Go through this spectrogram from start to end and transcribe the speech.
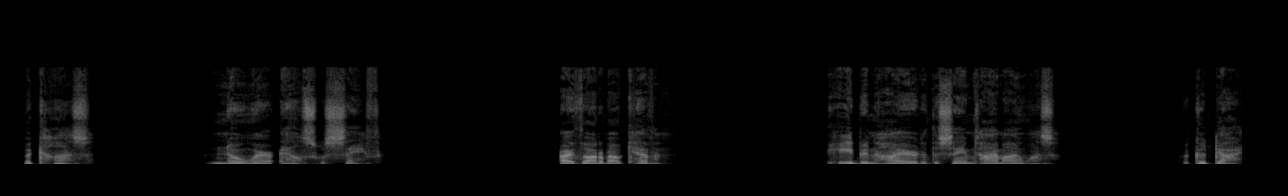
Because nowhere else was safe. I thought about Kevin. He'd been hired at the same time I was. A good guy.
